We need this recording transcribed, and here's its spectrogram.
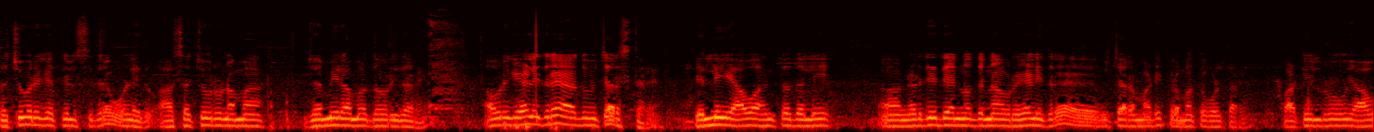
ಸಚಿವರಿಗೆ ತಿಳಿಸಿದ್ರೆ ಒಳ್ಳೆಯದು ಆ ಸಚಿವರು ನಮ್ಮ ಜಮೀರ್ ಅಹಮದ್ ಅವರಿದ್ದಾರೆ. ಅವರಿಗೆ ಹೇಳಿದರೆ ಅದು ವಿಚಾರಿಸ್ತಾರೆ. ಎಲ್ಲಿ ಯಾವ ಹಂತದಲ್ಲಿ ನಡೆದಿದೆ ಅನ್ನೋದನ್ನ ಅವರು ಹೇಳಿದ್ರೆ ವಿಚಾರ ಮಾಡಿ ಕ್ರಮ ತಗೊಳ್ತಾರೆ. ಪಾಟೀಲ್ರು ಯಾವ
